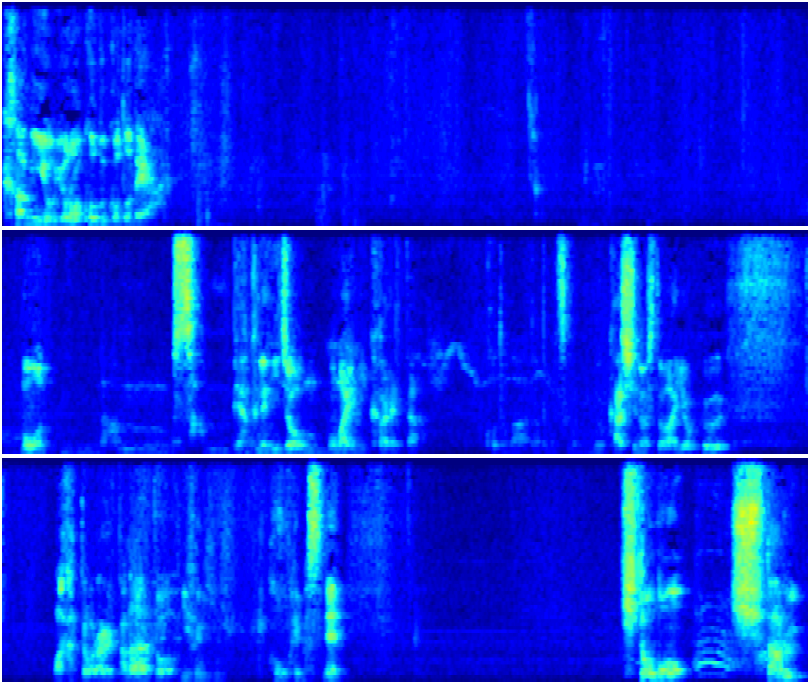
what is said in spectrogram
神を喜ぶことである。もう何300年以上も前に書かれた言葉だと思うんですけど昔の人はよく分かっておられたなというふうに思いますね。人の主たる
